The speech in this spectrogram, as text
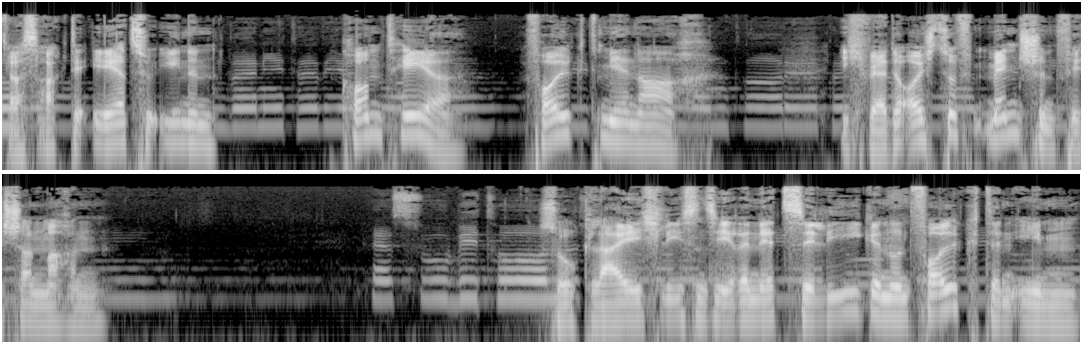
Da sagte er zu ihnen, Kommt her, folgt mir nach, ich werde euch zu Menschenfischern machen. Sogleich ließen sie ihre Netze liegen und folgten ihm.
